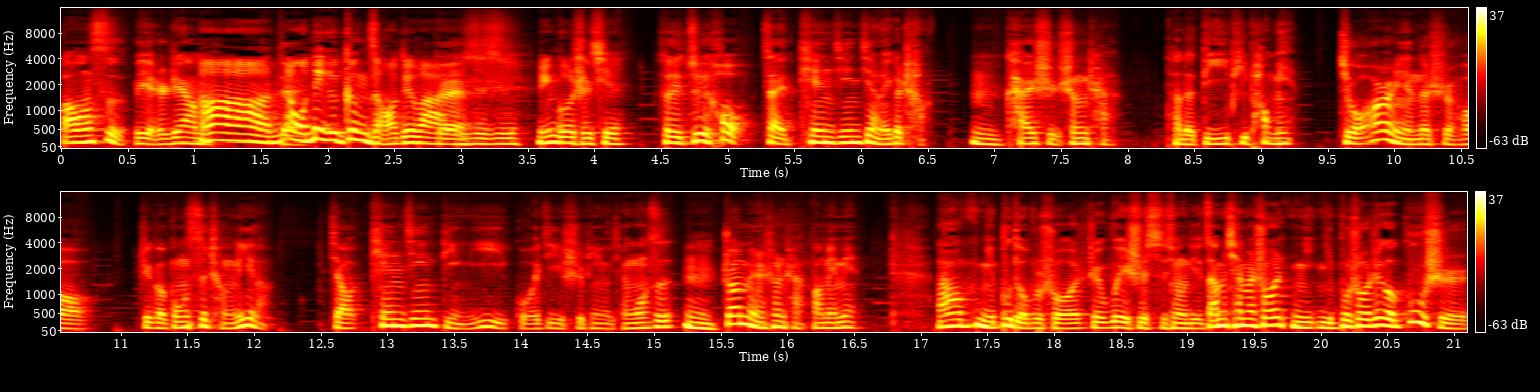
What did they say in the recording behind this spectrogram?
八王寺不也是这样吗？啊，那我那个更早对吧？对这是民国时期，所以最后在天津建了一个厂。嗯开始生产它的第一批泡面。九二年的时候，这个公司成立了，叫天津鼎益国际食品有限公司，嗯专门生产方便面。然后你不得不说，这魏氏四兄弟，咱们前面说你你不说这个故事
